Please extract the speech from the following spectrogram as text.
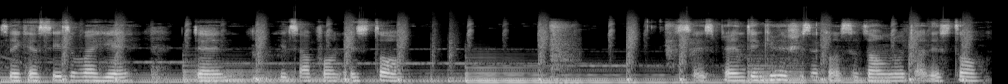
So you can see it over here. Then you tap on install. So it's pending. Give it a few seconds to download and install.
